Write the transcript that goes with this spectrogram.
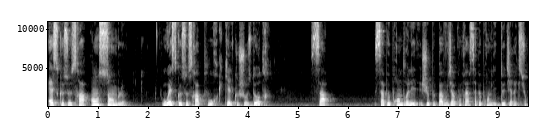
Est-ce que ce sera ensemble ou est-ce que ce sera pour quelque chose d'autre? Ça, ça peut prendre les, je peux pas vous dire le contraire, ça peut prendre les deux directions.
